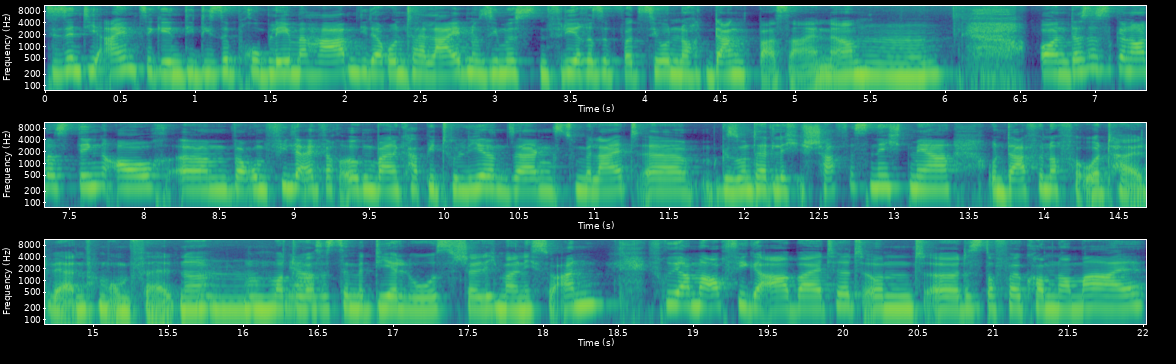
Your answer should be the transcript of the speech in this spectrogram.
sie sind die Einzigen, die diese Probleme haben, die darunter leiden und sie müssten für ihre Situation noch dankbar sein. Ne? Mhm. Und das ist genau das Ding auch, ähm, warum viele einfach irgendwann kapitulieren und sagen, es tut mir leid, äh, gesundheitlich, ich schaffe es nicht mehr und dafür noch verurteilt werden vom Umfeld. Ne? Mhm, Motto, ja. was ist denn mit dir los? Stell dich mal nicht so an. Früher haben wir auch viel gearbeitet und äh, das ist doch vollkommen normal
